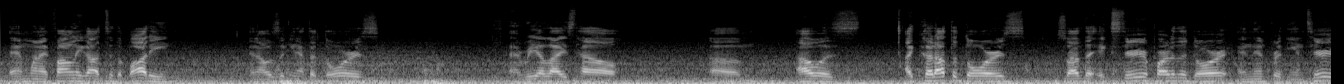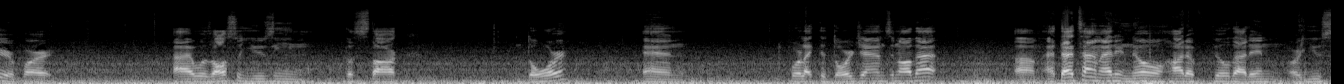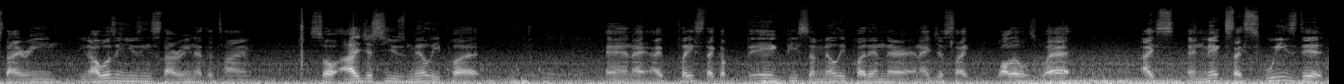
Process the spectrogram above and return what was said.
And when I finally got to the body, and I was looking at the doors, I realized how um, I was. I cut out the doors, so I have the exterior part of the door, and then for the interior part, I was also using the stock door and for like the door jambs and all that. Um, at that time, I didn't know how to fill that in or use styrene. You know, I wasn't using styrene at the time, so I just used milliput, and I, I placed like a big piece of milliput in there, and I just like while it was wet, I and mixed, I squeezed it,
